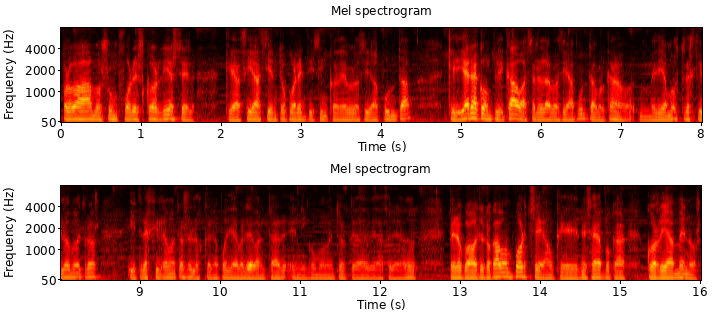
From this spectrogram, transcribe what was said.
probábamos un Forescore Diesel que hacía 145 de velocidad punta, que ya era complicado hacer la velocidad punta, porque claro, medíamos 3 kilómetros y 3 kilómetros en los que no podía levantar en ningún momento el pedal del acelerador. Pero cuando te tocaba un Porsche, aunque en esa época corría menos,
